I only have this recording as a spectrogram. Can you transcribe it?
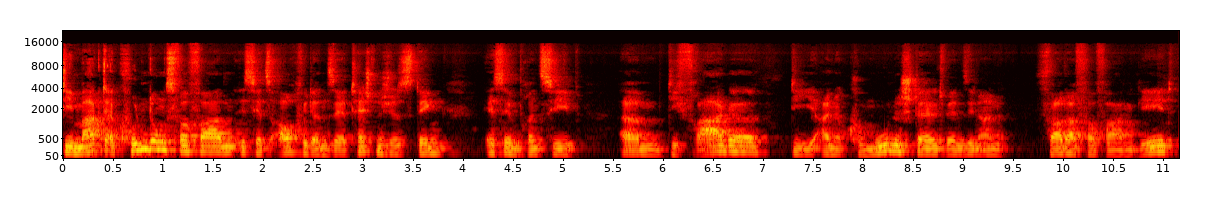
die Markterkundungsverfahren ist jetzt auch wieder ein sehr technisches Ding, ist im Prinzip ähm, die Frage, die eine Kommune stellt, wenn sie in ein Förderverfahren geht,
